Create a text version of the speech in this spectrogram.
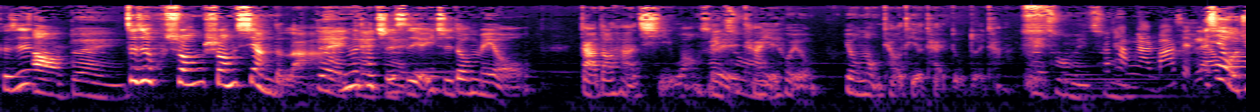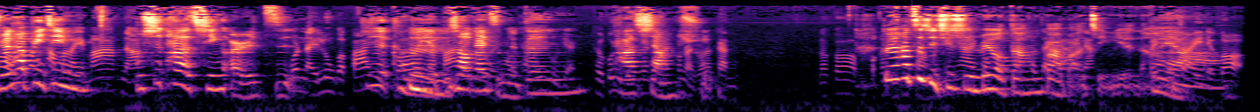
可是哦，对，这是双双向的啦，对因为他对侄子对也一直都没有达到他的期望，所以没错他也会有 用那种挑剔的态度对他，没错没错。而且我觉得他毕竟不是他的亲儿子，就是可能也不知道该怎么跟他相处。对啊，他自己其实没有当爸爸的经验啊。对啊，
